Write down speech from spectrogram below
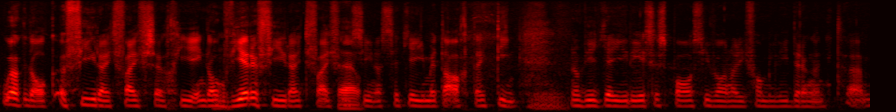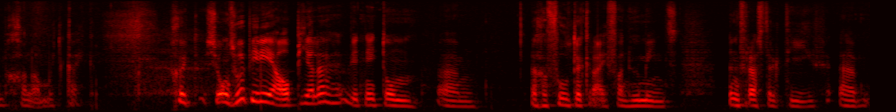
ook dalk 'n 4 uit 5 sou gee en dalk weer 'n 4 uit 5 ja. sien, dan sit jy hier met 'n 8 uit 10. Hmm. Dan weet jy hierdie is 'n spasie waarna die familie dringend um, gaan na moet kyk. Goed, so ons hoop hierdie help julle, weet net om um, 'n gevoel te kry van hoe mens infrastruktuur ehm um,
